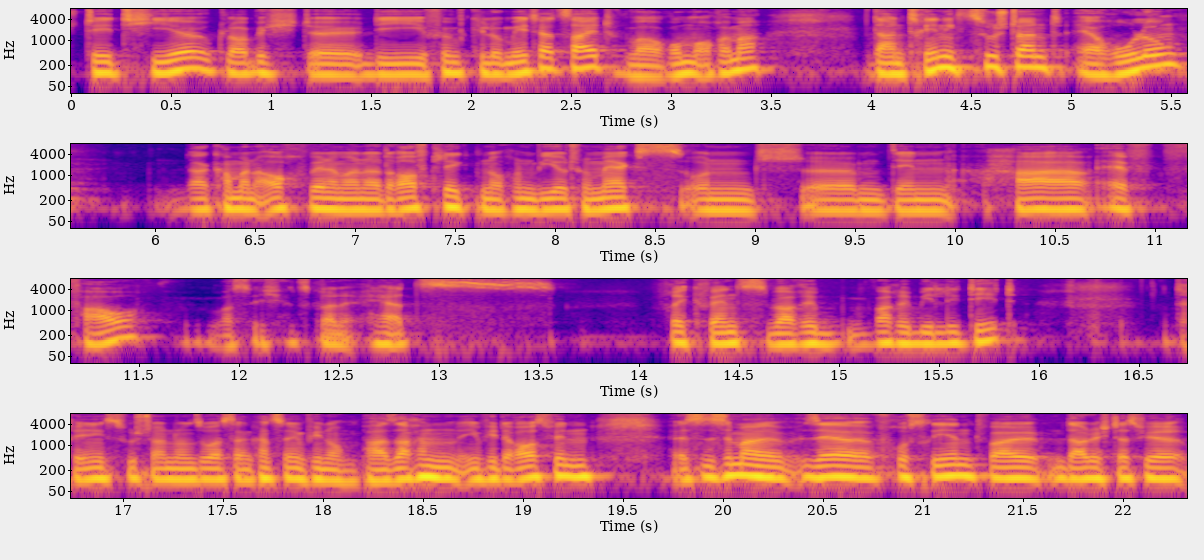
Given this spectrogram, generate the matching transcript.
steht hier, glaube ich, de- die 5 Kilometer Zeit, warum auch immer. Dann Trainingszustand, Erholung. Da kann man auch, wenn man da draufklickt, noch ein VO2 Max und ähm, den HFV, was ich jetzt gerade, Herzfrequenzvariabilität, Trainingszustand und sowas, dann kannst du irgendwie noch ein paar Sachen irgendwie daraus finden. Es ist immer sehr frustrierend, weil dadurch, dass wir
